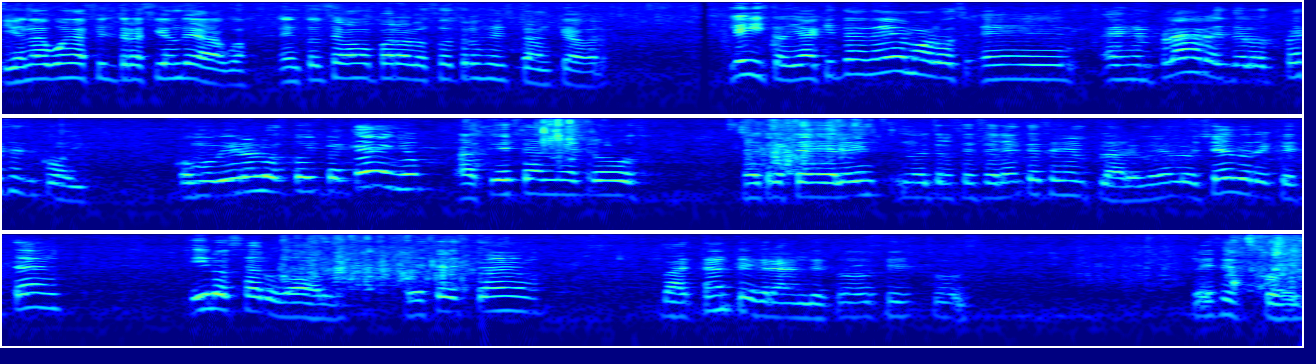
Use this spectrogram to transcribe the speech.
y una buena filtración de agua. Entonces vamos para los otros estanques ahora. Listo, y aquí tenemos los eh, ejemplares de los peces koi. Como vieron los koi pequeños, aquí están nuestros, nuestros, excelentes, nuestros excelentes ejemplares. Miren los chéveres que están y los saludables. Estos están bastante grandes, todos estos peces koi.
